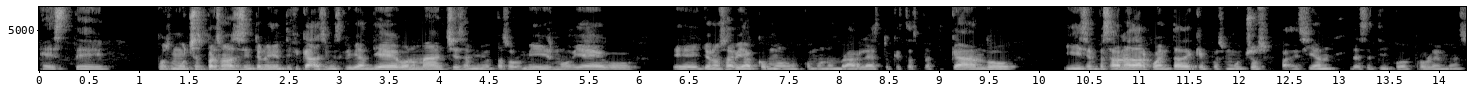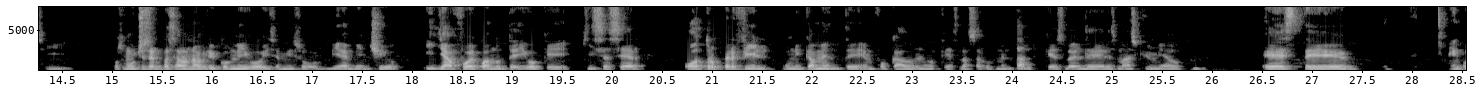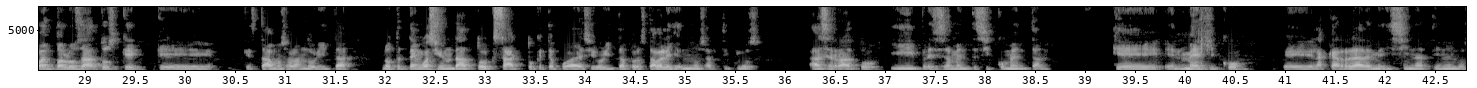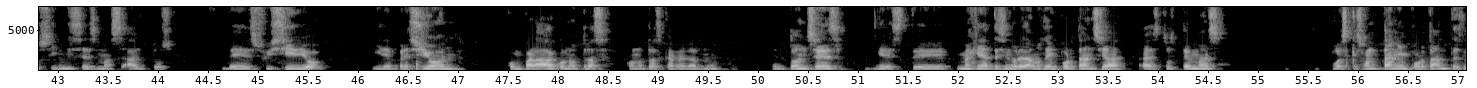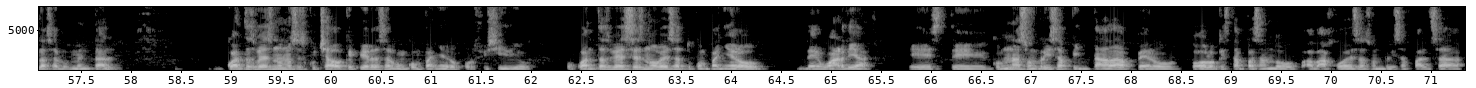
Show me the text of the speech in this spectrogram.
este, pues muchas personas se sintieron identificadas y me escribían, Diego, no manches, a mí me pasó lo mismo, Diego, eh, yo no sabía cómo, cómo nombrarle a esto que estás platicando y se empezaron a dar cuenta de que pues muchos padecían de este tipo de problemas y pues muchos empezaron a abrir conmigo y se me hizo bien, bien chido. Y ya fue cuando te digo que quise hacer otro perfil únicamente enfocado en lo que es la salud mental, que es lo el de eres más que un miedo. Este, en cuanto a los datos que, que, que estábamos hablando ahorita, No te tengo así un dato exacto que te pueda decir ahorita, pero estaba leyendo unos artículos hace rato y precisamente sí comentan que en México eh, la carrera de medicina tiene los índices más altos de suicidio y depresión comparada con otras, con otras carreras, ¿no? Entonces, este, imagínate si no le damos la importancia a estos temas, pues que son tan importantes, la salud mental, ¿cuántas veces no hemos escuchado que pierdes a algún compañero por suicidio? ¿O cuántas veces no ves a tu compañero de guardia este, con una sonrisa pintada, pero todo lo que está pasando abajo de esa sonrisa falsa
